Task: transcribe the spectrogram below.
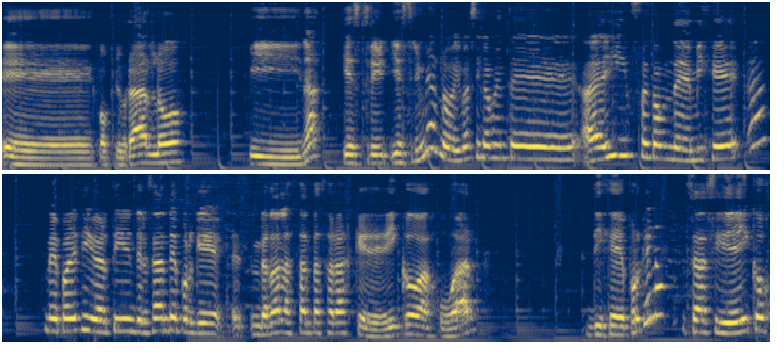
eh, configurarlo y nada, y, y streamearlo. Y básicamente ahí fue donde dije, ah, me parece divertido, interesante porque en verdad las tantas horas que dedico a jugar dije, ¿por qué no? O sea, si dedico,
